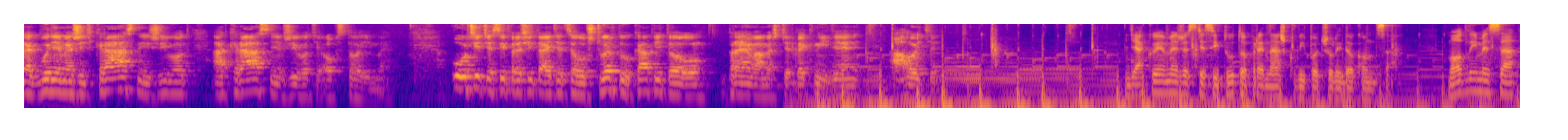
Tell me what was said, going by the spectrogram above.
tak budeme žiť krásny život a krásne v živote obstojíme. Určite si prečítajte celú štvrtú kapitolu. Prajem vám ešte pekný deň. Ahojte. Ďakujeme, že ste si túto prednášku vypočuli do konca. Modlíme sa,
